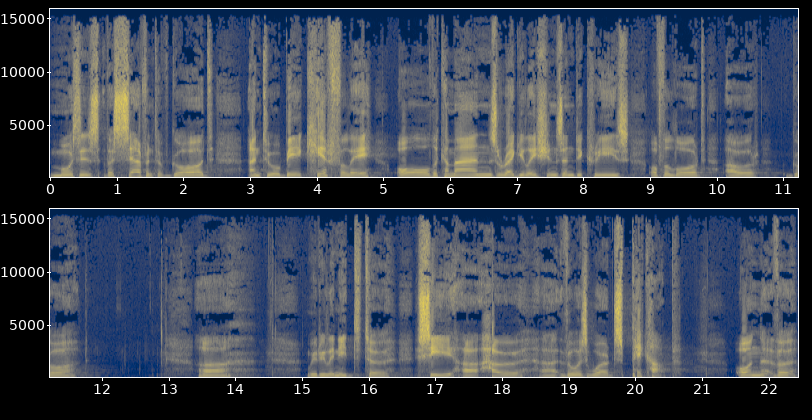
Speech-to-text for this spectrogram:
Moses, the servant of God, and to obey carefully all the commands, regulations, and decrees of the Lord our God. Uh, we really need to see uh, how uh, those words pick up on the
